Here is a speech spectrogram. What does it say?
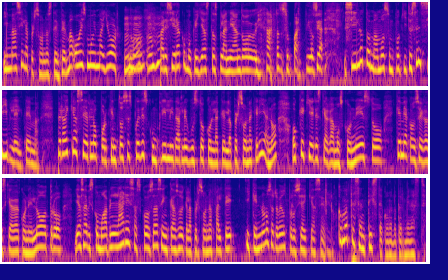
Y más si la persona está enferma o es muy mayor, ¿no? Pareciera como que ya estás planeando su partido. O sea, sí lo tomamos un poquito, es sensible el tema, pero hay que hacerlo porque entonces puedes cumplirle y darle gusto con la que la persona quería, ¿no? o qué quieres que hagamos con esto, qué me aconsejas que haga con el otro. Ya sabes, cómo hablar esas cosas en caso de que la persona falte y que no nos atrevemos, pero sí hay que hacerlo. ¿Cómo te sentiste cuando lo terminaste?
